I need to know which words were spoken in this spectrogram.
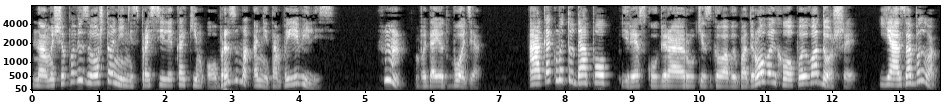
Нам еще повезло, что они не спросили, каким образом они там появились. «Хм», — выдает Бодя. «А как мы туда по...» И резко убирая руки с головы Бодрова и хлопаю в ладоши. «Я забыла.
